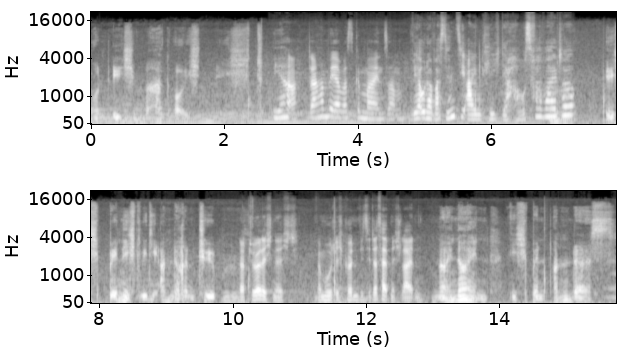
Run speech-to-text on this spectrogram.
Und ich mag euch nicht. Ja, da haben wir ja was gemeinsam. Wer oder was sind Sie eigentlich? Der Hausverwalter? Ich bin nicht wie die anderen Typen. Natürlich nicht. Vermutlich können wir Sie deshalb nicht leiden. Nein, nein, ich bin anders.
